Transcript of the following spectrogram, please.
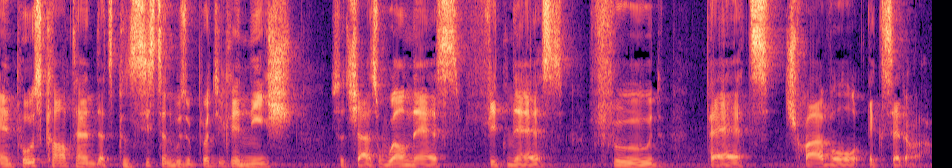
and post content that's consistent with a particular niche, such as wellness, fitness, food, pets, travel, etc.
